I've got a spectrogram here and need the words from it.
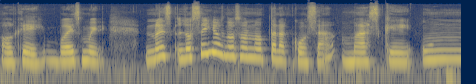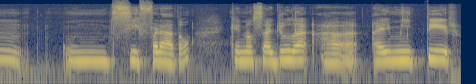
Ok, pues muy, no es, los sellos no son otra cosa más que un, un cifrado que nos ayuda a, emitir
